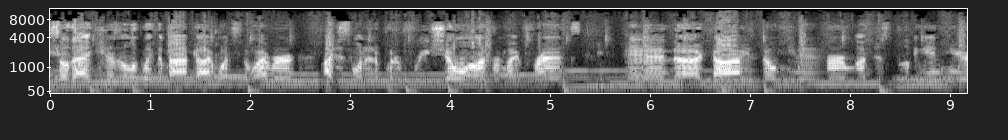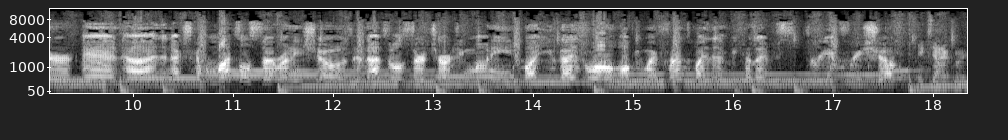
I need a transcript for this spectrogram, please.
So that he doesn't look like the bad guy whatsoever. I just wanted to put a free show on for my friends. And uh, guys, don't mean it harm. I'm just looking in here, and uh, in the next couple months I'll start running shows, and that's when I'll start charging money. But you guys will all be my friends by then because I just threw you a free show. Exactly.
